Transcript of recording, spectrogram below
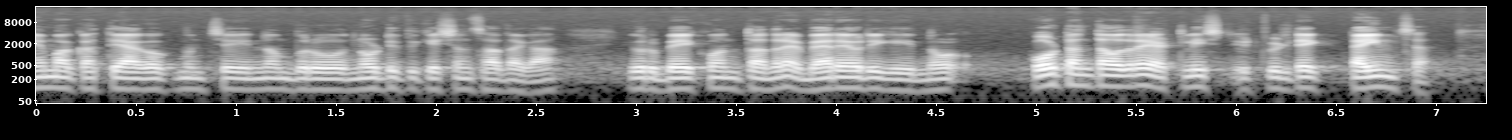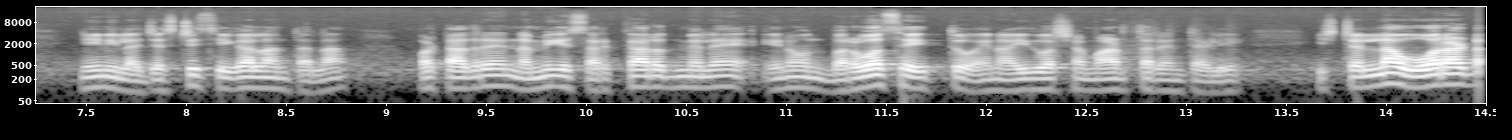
ನೇಮಕಾತಿ ಆಗೋಕ್ಕೆ ಮುಂಚೆ ಇನ್ನೊಬ್ಬರು ನೋಟಿಫಿಕೇಷನ್ಸ್ ಆದಾಗ ಇವರು ಬೇಕು ಅಂತಂದರೆ ಬೇರೆಯವರಿಗೆ ನೋ ಕೋರ್ಟ್ ಅಂತ ಹೋದರೆ at least it will take time sir ಏನಿಲ್ಲ ಜಸ್ಟಿಸ್ ಸಿಗಲ್ಲ ಅಂತಲ್ಲ. ಬಟ್ ಆದರೆ ನಮಗೆ ಸರ್ಕಾರದ ಮೇಲೆ ಏನೋ ಒಂದು ಭರವಸೆ ಇತ್ತು, ಏನೋ ಐದು ವರ್ಷ ಮಾಡ್ತಾರೆ ಅಂತೇಳಿ. ಇಷ್ಟೆಲ್ಲ ಹೋರಾಟ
